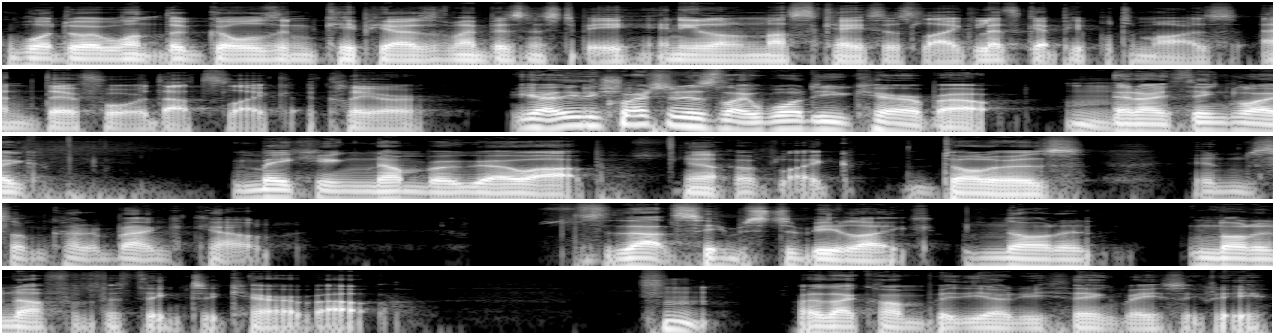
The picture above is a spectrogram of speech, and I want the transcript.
what do I want the goals and KPIs of my business to be. In Elon Musk's case, it's like let's get people to Mars, and therefore that's like a clear. Yeah, I think the question is like what do you care about? And I think like making number go up Yeah. of like dollars in some kind of bank account. So that seems to be like not a, not enough of a thing to care about. Hmm. Like that can't be the only thing, basically.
